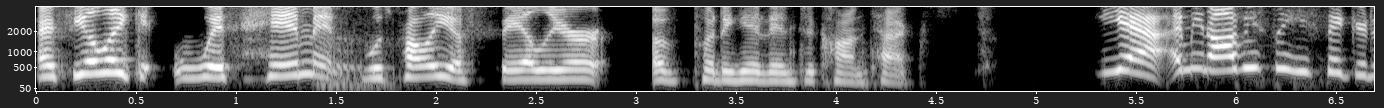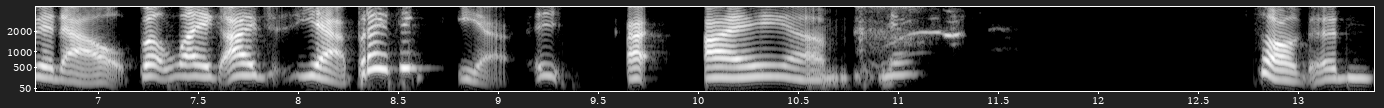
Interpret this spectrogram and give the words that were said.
I feel like with him it was probably a failure of putting it into context. Yeah, I mean obviously he figured it out, but like I yeah, but I think yeah, it, I I um yeah. it's all good.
